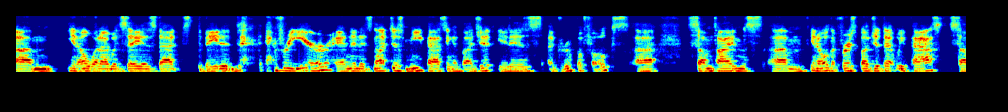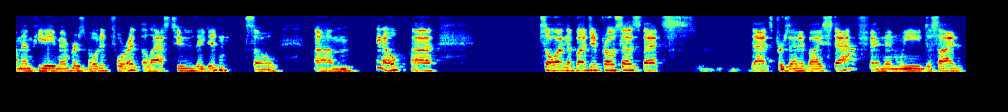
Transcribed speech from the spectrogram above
Um, you know what I would say is that's debated every year, and then it's not just me passing a budget; it is a group of folks. Uh, sometimes, um, you know, the first budget that we passed, some NPA members voted for it; the last two they didn't. So, um, you know, uh, so on the budget process, that's that's presented by staff, and then we decide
